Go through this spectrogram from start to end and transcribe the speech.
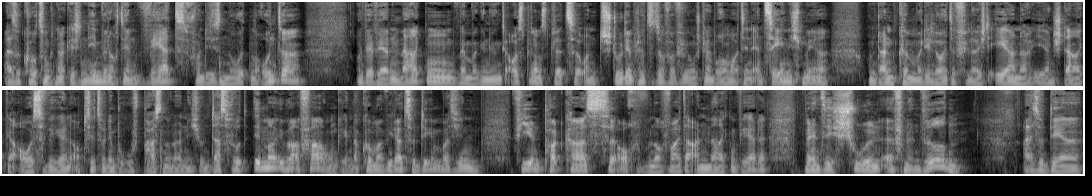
Also kurz und knackig, nehmen wir doch den Wert von diesen Noten runter und wir werden merken, wenn wir genügend Ausbildungsplätze und Studienplätze zur Verfügung stellen, brauchen wir den NC nicht mehr. Und dann können wir die Leute vielleicht eher nach ihren Stärken auswählen, ob sie zu dem Beruf passen oder nicht. Und das wird immer über Erfahrung gehen. Da kommen wir wieder zu dem, was ich in vielen Podcasts auch noch weiter anmerken werde. Wenn sich Schulen öffnen würden, also der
